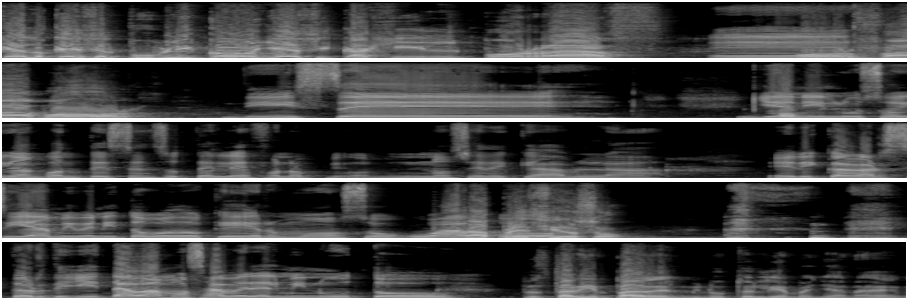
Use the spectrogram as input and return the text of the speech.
¿Qué es lo que dice el público? Jessica Gil Porras, Eh, por favor. Dice Jenny Oh. Luz, oigan, contesten su teléfono, no sé de qué habla. Erika García, mi Benito Bodoque, hermoso, guapo. Está precioso. Tortillita, vamos a ver el minuto. Pues está bien padre el minuto el día de mañana, ¿eh?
